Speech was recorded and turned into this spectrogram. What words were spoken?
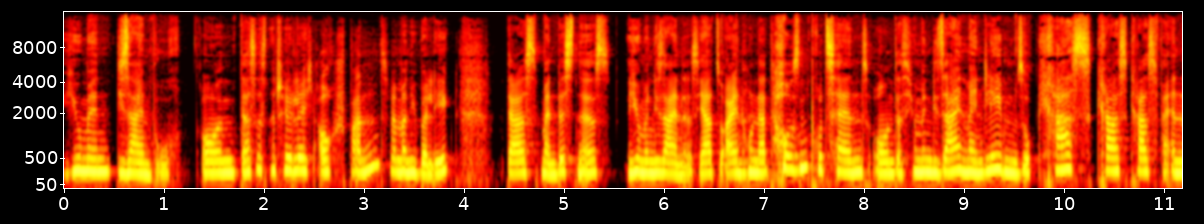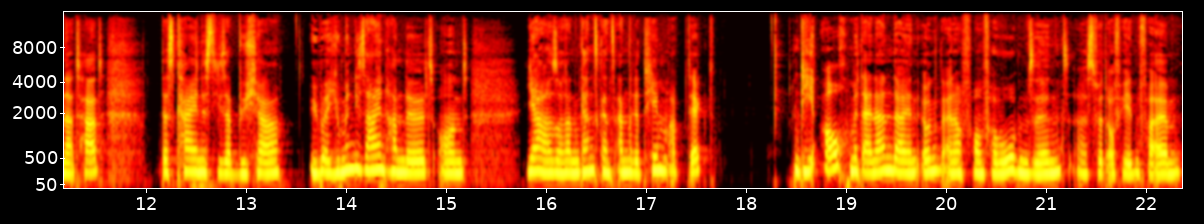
Human Design Buch. Und das ist natürlich auch spannend, wenn man überlegt, dass mein Business Human Design ist, ja, zu 100.000 Prozent und das Human Design mein Leben so krass, krass, krass verändert hat, dass keines dieser Bücher über Human Design handelt und ja, sondern ganz, ganz andere Themen abdeckt, die auch miteinander in irgendeiner Form verwoben sind. Es wird auf jeden Fall,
